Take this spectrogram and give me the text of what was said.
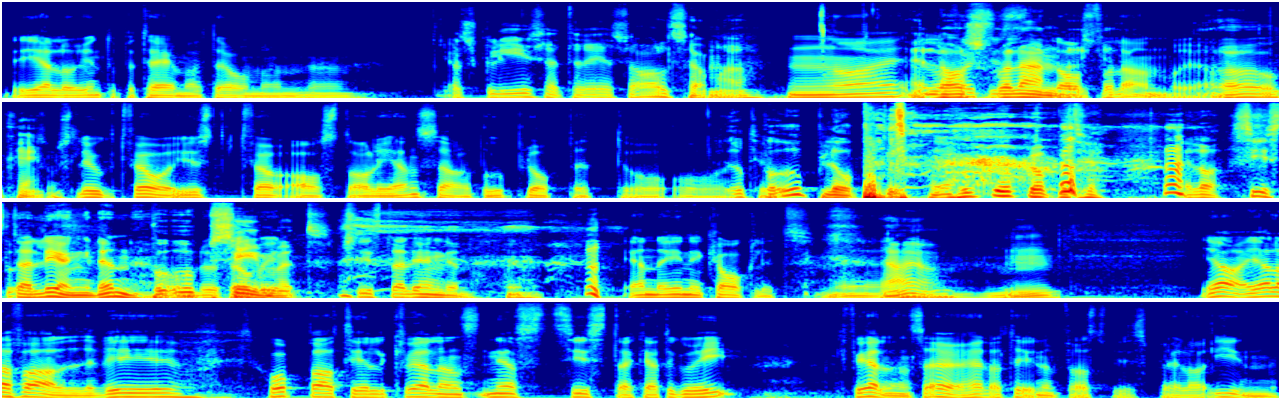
Det gäller ju inte på temat då men... Jag skulle gissa Therese Alshammar. Nej, det Lars Frölander. Lars Frölander ja. Ja, okej. Som slog två, just två australiensare på upploppet. Och, och Upp på tog- upploppet. Ja, upp, upploppet. Eller sista längden. På uppsimmet. Sista längden. Ända in i kaklet. Ja, ja. mm. Mm. Ja, i alla fall. Vi hoppar till kvällens näst sista kategori. Kvällen säger jag hela tiden fast vi spelar in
